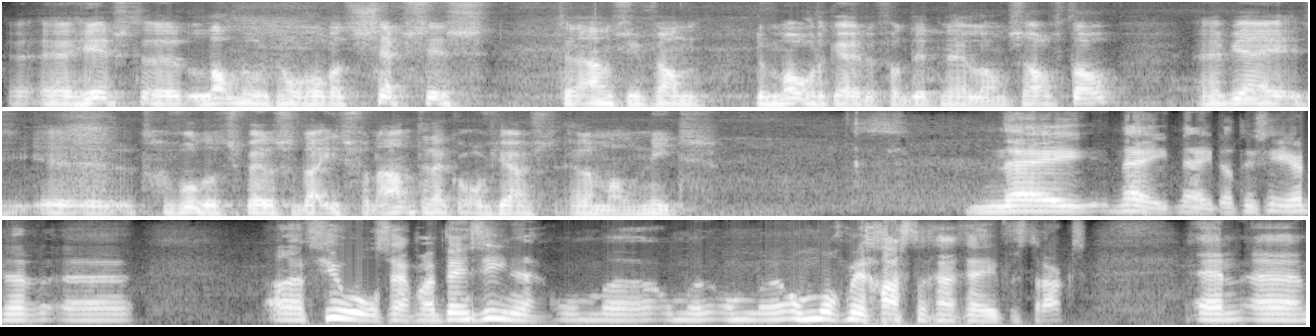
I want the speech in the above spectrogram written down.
Er heerst landelijk nogal wat sepsis ten aanzien van de mogelijkheden van dit Nederlands elftal. Heb jij eh, het gevoel dat spelers er daar iets van aantrekken of juist helemaal niet? Nee, nee, nee. Dat is eerder eh, eh, fuel, zeg maar, benzine. Om, om, om, om nog meer gas te gaan geven straks. En ehm,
